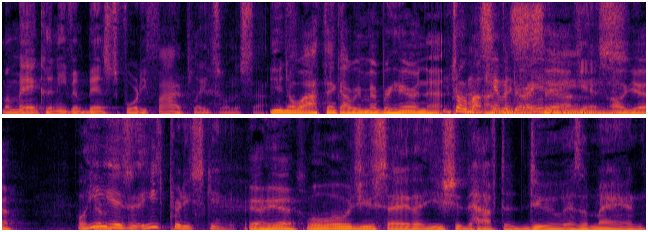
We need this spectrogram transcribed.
My man couldn't even bench forty five plates on the side. You know what? I think I remember hearing that. You talking about I Kevin think- Durant? Yeah. Yes. Oh yeah. Well, he is. He's pretty skinny. Yeah. He is. Well, what would you say that you should have to do as a man?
